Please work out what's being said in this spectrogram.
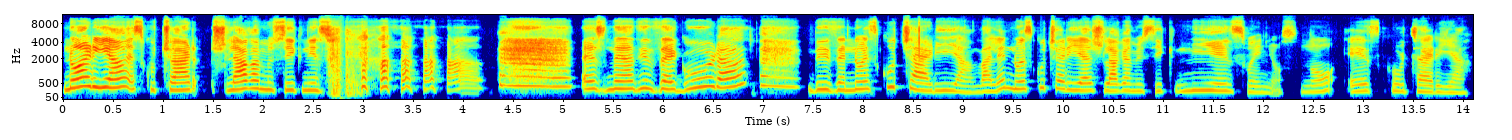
"No haría escuchar Schlagermusik ni en sue" Schneatin segura, dice: "No escucharía", ¿vale? No escucharía Schlagermusik ni en sueños, no escucharía.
